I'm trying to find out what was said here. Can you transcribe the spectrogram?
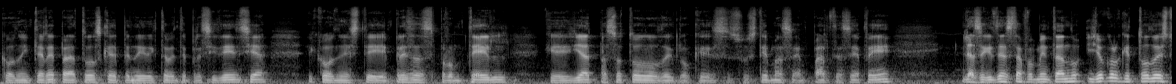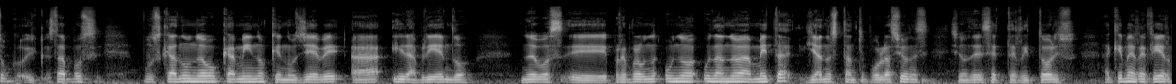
con Internet para Todos, que depende directamente de presidencia, y con este, empresas Promtel, que ya pasó todo de lo que es sus temas en parte a CFE. La Secretaría está fomentando, y yo creo que todo esto estamos buscando un nuevo camino que nos lleve a ir abriendo nuevos, eh, por ejemplo, una nueva meta ya no es tanto poblaciones, sino debe ser territorios. ¿A qué me refiero?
